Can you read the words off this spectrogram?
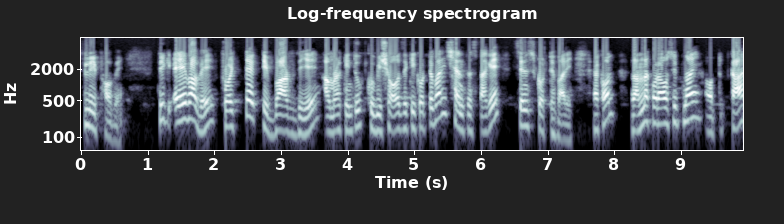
স্লিপ হবে। ঠিক এইভাবে প্রত্যেকটি ভার্ব দিয়ে আমরা কিন্তু খুবই সহজে কি করতে পারি? সেন্টেন্সটাকে চেঞ্জ করতে পারি। এখন রান্না করা উচিত নয়, অর্থাৎ কার?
